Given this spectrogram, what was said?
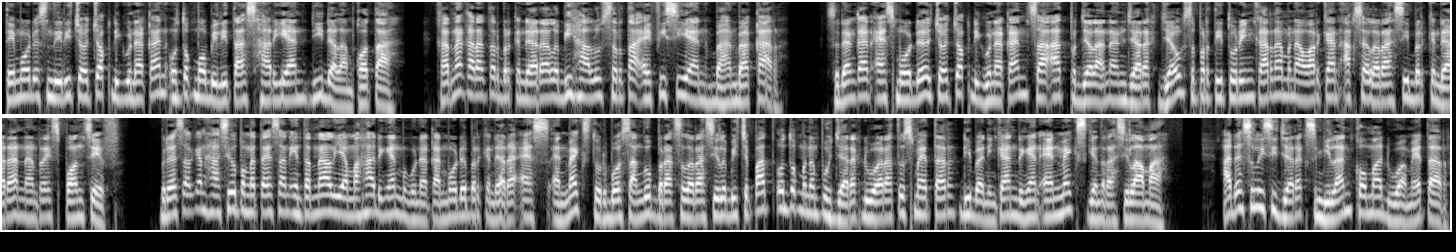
T-mode sendiri cocok digunakan untuk mobilitas harian di dalam kota, karena karakter berkendara lebih halus serta efisien bahan bakar. Sedangkan S-mode cocok digunakan saat perjalanan jarak jauh seperti touring karena menawarkan akselerasi berkendara non responsif. Berdasarkan hasil pengetesan internal Yamaha dengan menggunakan mode berkendara S, NMAX Turbo sanggup berakselerasi lebih cepat untuk menempuh jarak 200 meter dibandingkan dengan NMAX generasi lama. Ada selisih jarak 9,2 meter.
